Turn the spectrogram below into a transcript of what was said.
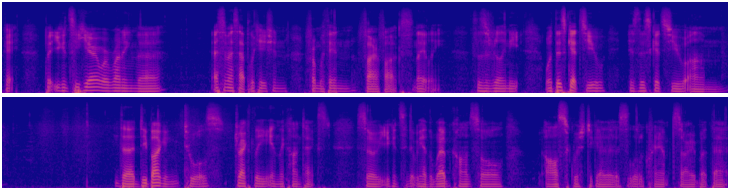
Okay, but you can see here we're running the SMS application from within Firefox nightly. So this is really neat. What this gets you is this gets you um, the debugging tools directly in the context. So you can see that we have the web console all squished together. It's a little cramped, sorry about that.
